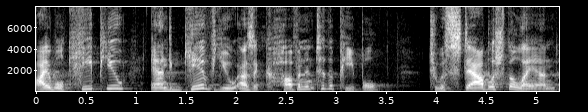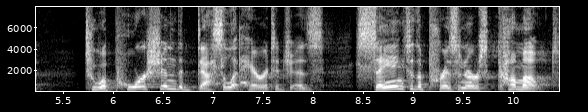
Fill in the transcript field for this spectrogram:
I will keep you and give you as a covenant to the people, to establish the land, to apportion the desolate heritages, saying to the prisoners, Come out.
